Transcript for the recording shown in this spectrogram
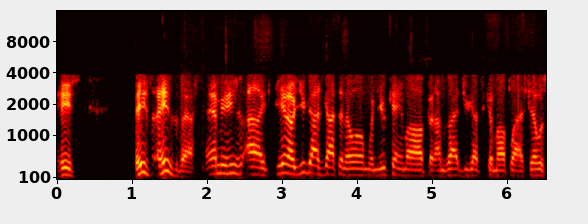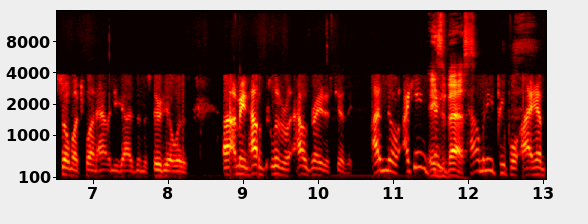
He's he's he's the best. I mean, he's uh, you know, you guys got to know him when you came up, and I'm glad you got to come up last year. It was so much fun having you guys in the studio with us. Uh, I mean, how literally how great is Chizik? I've known I can't even He's the best. how many people I have.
